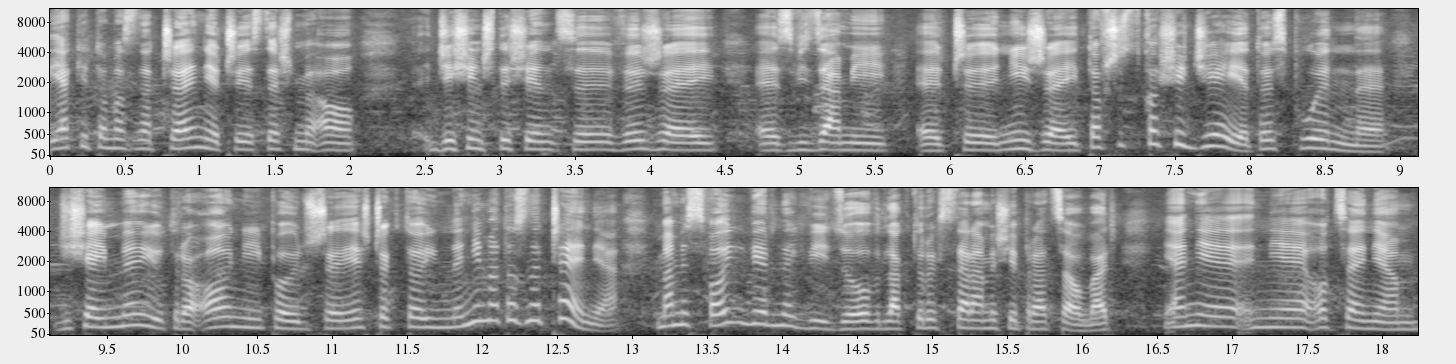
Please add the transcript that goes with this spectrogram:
jakie to ma znaczenie, czy jesteśmy o 10 tysięcy wyżej e, z widzami, e, czy niżej. To wszystko się dzieje, to jest płynne. Dzisiaj my, jutro oni, pojutrze jeszcze kto inny. Nie ma to znaczenia. Mamy swoich wiernych widzów, dla których staramy się pracować. Ja nie, nie oceniam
